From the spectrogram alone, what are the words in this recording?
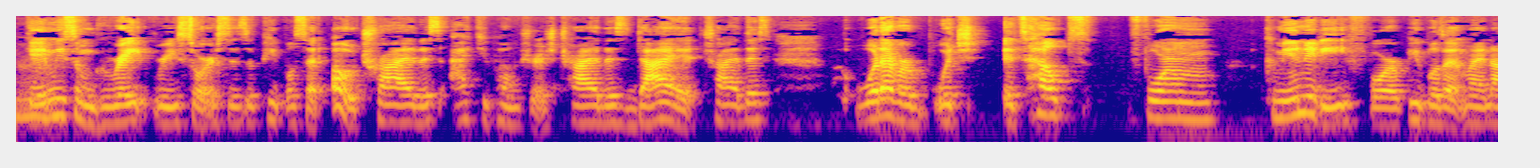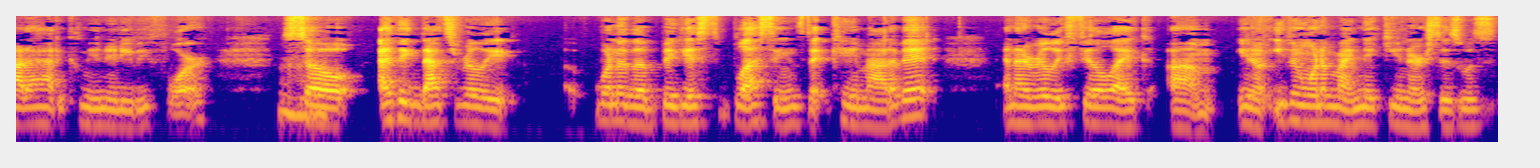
Mhm. Gave me some great resources of people said, "Oh, try this acupuncturist, try this diet, try this, whatever." Which it's helped form community for people that might not have had a community before. Mhm. So I think that's really one of the biggest blessings that came out of it. And I really feel like, um, you know, even one of my NICU nurses was,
